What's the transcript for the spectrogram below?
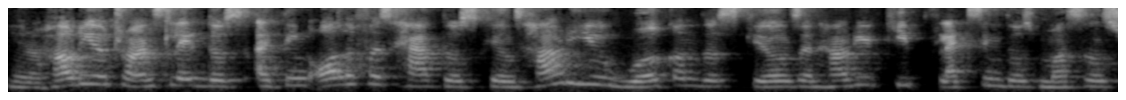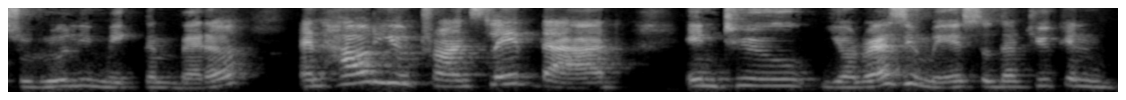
you know how do you translate those i think all of us have those skills. How do you work on those skills and how do you keep flexing those muscles to really make them better? And how do you translate that into your resume so that you can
